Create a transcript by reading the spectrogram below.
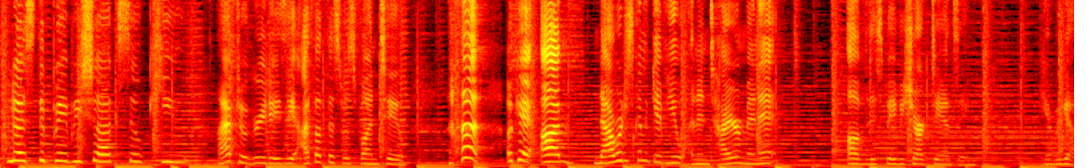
Plus, the baby shark's so cute. I have to agree, Daisy. I thought this was fun, too. okay, um, now we're just to give you an entire minute of this baby shark dancing. Here we go.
